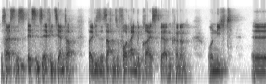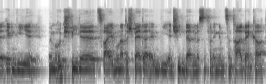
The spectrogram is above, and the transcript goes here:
Das heißt, es, es ist effizienter, weil diese Sachen sofort eingepreist werden können und nicht äh, irgendwie im Rückspiegel zwei Monate später irgendwie entschieden werden müssen von irgendeinem Zentralbanker,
